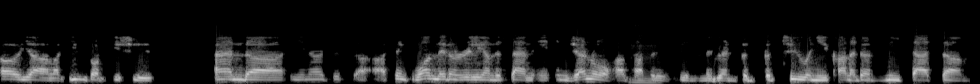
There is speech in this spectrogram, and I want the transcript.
oh yeah, like you've got issues. And, uh, you know, just, uh, I think one, they don't really understand in, in general how tough mm. it is to be an immigrant, but, but two, when you kind of don't meet that, um,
